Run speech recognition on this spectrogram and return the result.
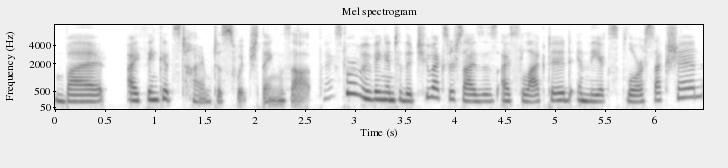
but I think it's time to switch things up. Next, we're moving into the two exercises I selected in the Explore section,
